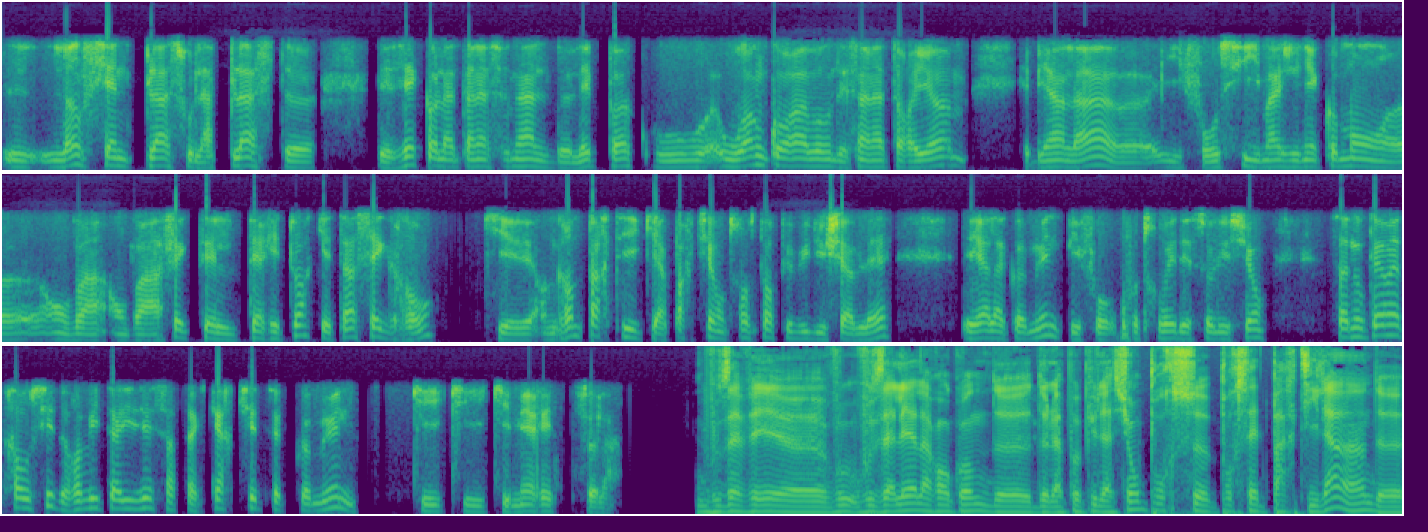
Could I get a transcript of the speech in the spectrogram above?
l'ancienne place ou la place de des écoles internationales de l'époque ou, encore avant des sanatoriums, eh bien là, euh, il faut aussi imaginer comment on, va, affecter le territoire qui est assez grand, qui est en grande partie qui appartient au transport public du Chablais et à la commune, puis il faut trouver des solutions. Ça nous permettra aussi de revitaliser certains quartiers de cette commune qui, qui, qui méritent cela. Vous avez, euh, vous, vous, allez à la rencontre de, de, la population pour ce, pour cette partie-là hein, de,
